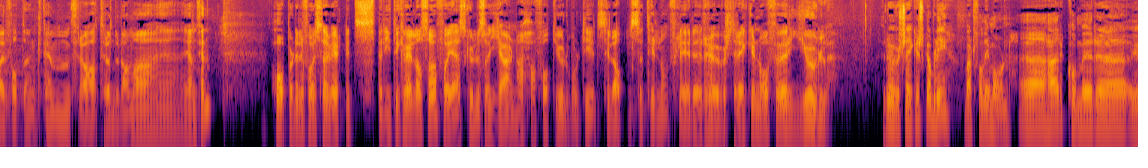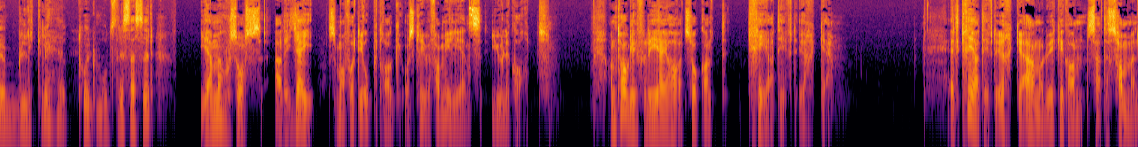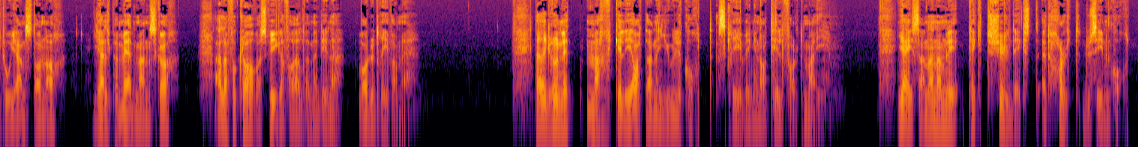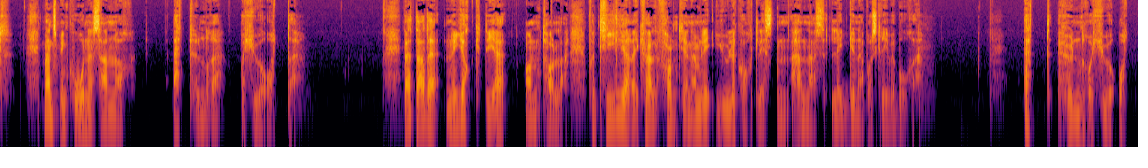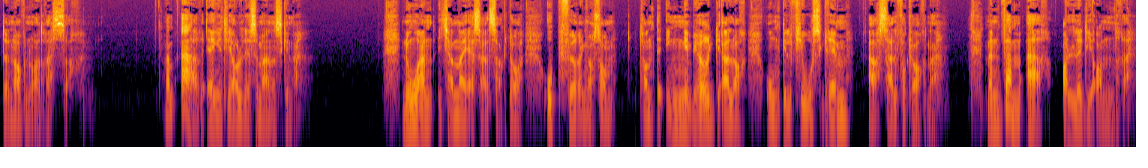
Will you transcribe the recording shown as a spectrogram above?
har fått en klem fra trønderdama eh, igjen, Finn. Håper dere får servert litt sprit i kveld også, for jeg skulle så gjerne ha fått julepolitiets tillatelse til noen flere røverstreker nå før jul. Røverstreker skal bli, i hvert fall i morgen. Eh, Her kommer eh, øyeblikkelig Tormods tristesser. Hjemme hos oss er det jeg som har fått i oppdrag å skrive familiens julekort. Antagelig fordi jeg har et såkalt kreativt yrke. Et kreativt yrke er når du ikke kan sette sammen to gjenstander, hjelpe medmennesker eller forklare svigerforeldrene dine hva du driver med. Det er i grunnen litt merkelig at denne julekortskrivingen har tilfalt meg. Jeg sender nemlig pliktskyldigst et halvt dusin kort, mens min kone sender 128. Dette er det nøyaktige antallet, for tidligere i kveld fant jeg nemlig julekortlisten hennes liggende på skrivebordet. 128 navn og adresser. Hvem er egentlig alle disse menneskene? Noen kjenner jeg selvsagt, og oppføringer som tante Ingebjørg eller onkel Fjosgrim er selvforklarende. Men hvem er alle de andre?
